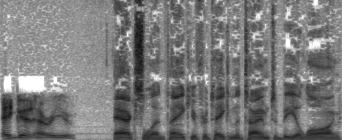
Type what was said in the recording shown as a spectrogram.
Hey, good. How are you? Excellent. Thank you for taking the time to be along.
